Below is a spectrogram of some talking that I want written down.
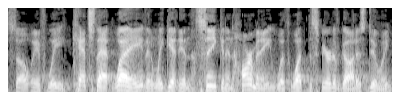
So if we catch that wave and we get in sync and in harmony with what the Spirit of God is doing,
